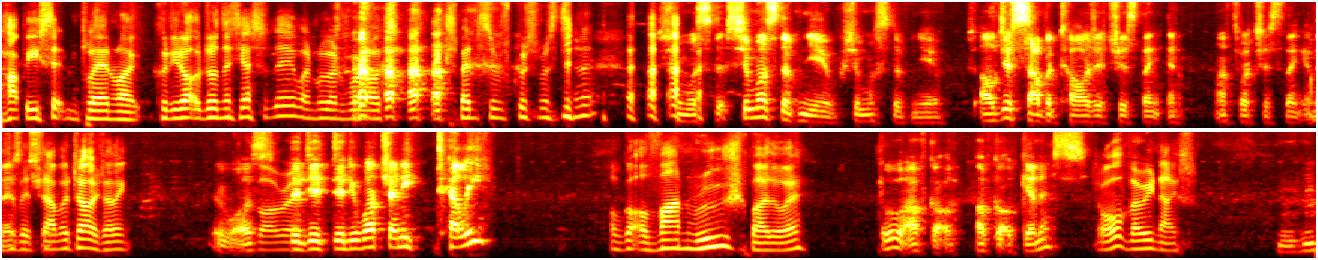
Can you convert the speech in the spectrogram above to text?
happy sitting playing. Like, could you not have done this yesterday when we went for our expensive Christmas dinner? she must have, she must have knew. She must have knew. I'll just sabotage it. She's thinking. That's what she's thinking. It was a bit sabotage, I think. It was. got rid- Did you did you watch any telly? I've got a Van Rouge, by the way. Oh, I've got I've got a Guinness. Oh, very nice. hmm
